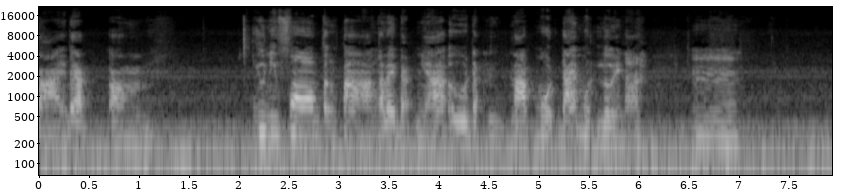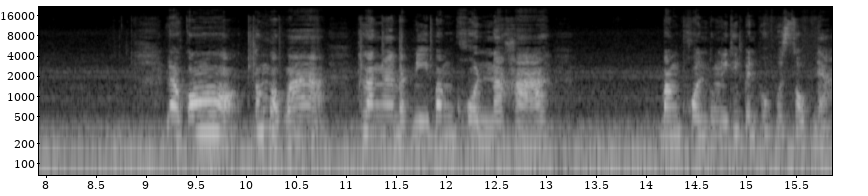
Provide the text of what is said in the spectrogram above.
สายแบบอืมยูนิฟอร์มต่างๆ อะไรแบบเนี้ยเออนับหมดได้หมดเลยนะ อืม แล้วก็ต้องบอกว่าพลังงานแบบนี้บางคนนะคะ บางคนตรงนี้ที่เป็นพวกพุศพเนี่ย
